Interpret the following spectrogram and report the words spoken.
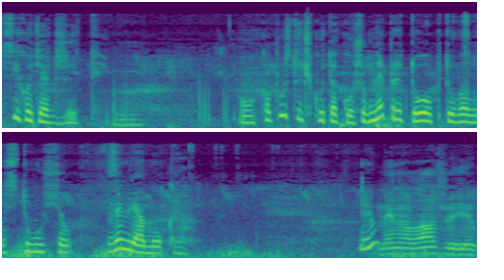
Всі хочуть жити. О, капусточку таку, щоб не притоптувалось, тому що земля мокра. Ми налажуємо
